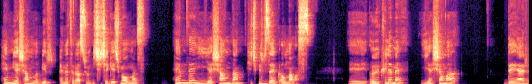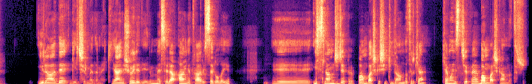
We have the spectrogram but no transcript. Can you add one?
hem yaşamla bir penetrasyon, iç içe geçme olmaz hem de yaşamdan hiçbir zevk alınamaz. Ee, öyküleme yaşama değer irade geçirme demek. Yani şöyle diyelim mesela aynı tarihsel olayı e, İslamcı cephe bambaşka şekilde anlatırken Kemalist cephe bambaşka anlatır.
